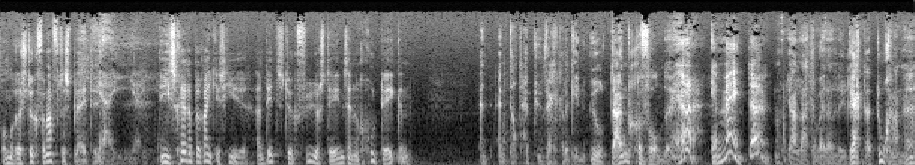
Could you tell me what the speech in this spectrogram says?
om er een stuk van af te splijten. Ja, ja, ja. Die scherpe randjes hier aan dit stuk vuursteen zijn een goed teken. En, en dat hebt u werkelijk in uw tuin gevonden. Ja, in mijn tuin. Nou ja, laten we daar recht naartoe gaan, hè.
